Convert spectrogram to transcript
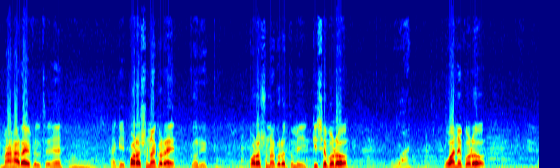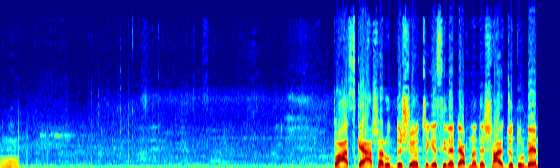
মা হারায় ফেলছে হ্যাঁ? আগে পড়াশোনা করে? করে একটু। পড়াশোনা করো তুমি? কিসে পড়ো? ওয়ানে পড়ো? ও তো আজকে আসার উদ্দেশ্য হচ্ছে গিয়ে সিলেটে আপনাদের সাহায্য তুলবেন।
